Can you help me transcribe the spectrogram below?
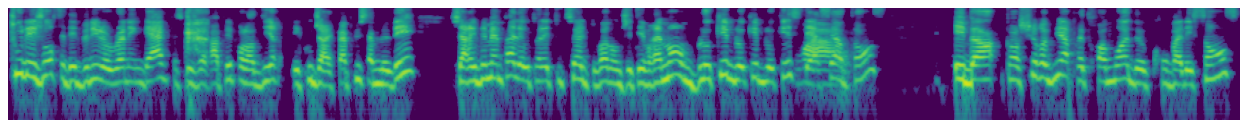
tous les jours, c'était devenu le running gag parce que j'ai rappelé pour leur dire écoute, j'arrive pas plus à me lever. J'arrivais même pas à aller aux toilettes toute seule, tu vois. Donc j'étais vraiment bloquée, bloquée, bloquée. C'était assez intense. Et ben, quand je suis revenue après trois mois de convalescence,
